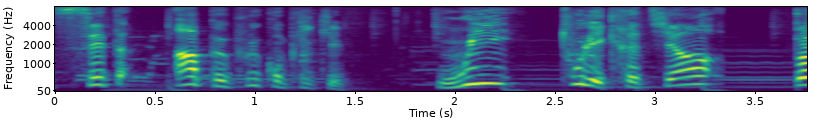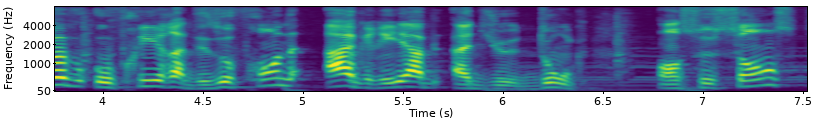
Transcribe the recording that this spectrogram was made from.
c'est un peu plus compliqué. Oui, tous les chrétiens peuvent offrir des offrandes agréables à Dieu. Donc, en ce sens,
